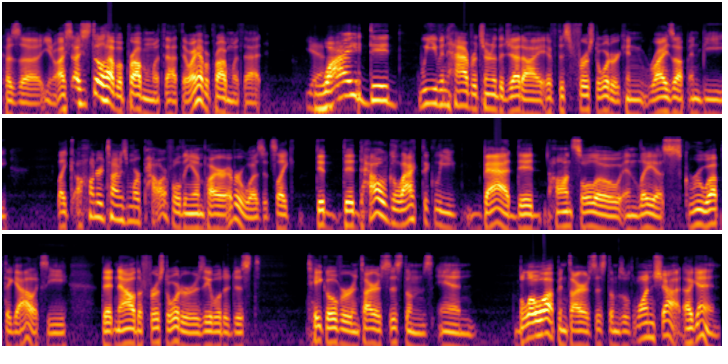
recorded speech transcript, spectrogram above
Because uh, you know, I, I still have a problem with that, though. I have a problem with that. yeah Why did we even have Return of the Jedi if this First Order can rise up and be like a hundred times more powerful than the Empire ever was? It's like, did did how galactically bad did Han Solo and Leia screw up the galaxy that now the First Order is able to just take over entire systems and blow up entire systems with one shot again?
